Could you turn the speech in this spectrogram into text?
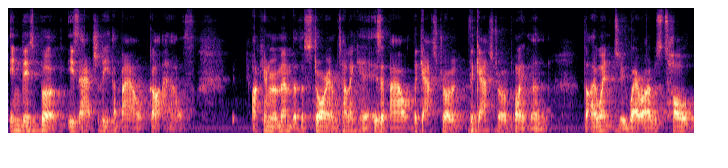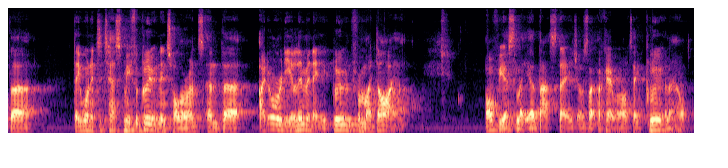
in this book is actually about gut health. I can remember the story I'm telling here is about the gastro the gastro appointment that I went to where I was told that they wanted to test me for gluten intolerance and that I'd already eliminated gluten from my diet. Obviously at that stage I was like okay well I'll take gluten out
